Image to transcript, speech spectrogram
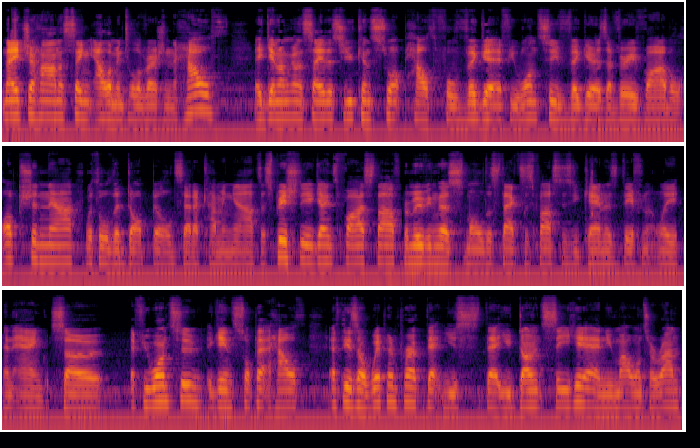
nature harnessing elemental aversion health Again, I'm going to say this, you can swap health for Vigor if you want to. Vigor is a very viable option now with all the dot builds that are coming out, especially against Fire Staff. Removing those smolder stacks as fast as you can is definitely an angle. So if you want to, again, swap out health. If there's a weapon perk that you that you don't see here and you might want to run,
